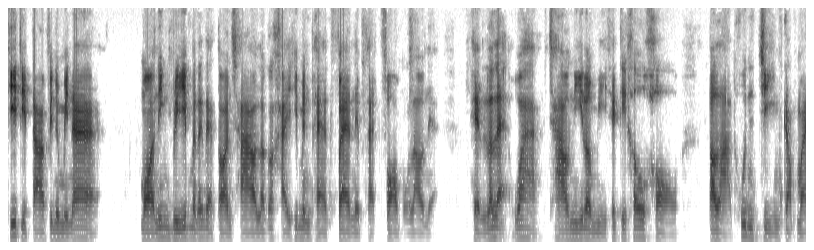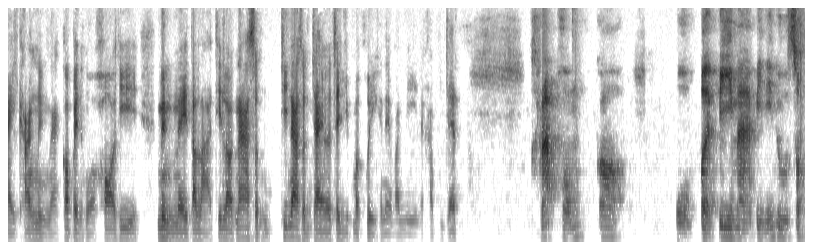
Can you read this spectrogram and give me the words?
ที่ติดตาม FINNOMENA Morning Brief มาตั้งแต่ตอนเช้า แล้วก็ใครที่เป็นแพแฟนในแพลตฟอร์มของเราเนี่ยเห็นแล้วแหละว่าเช้านี้เรามี Tactical Call ตลาดหุ้นจีนกลับมาอีกครั้งหนึ่งนะก็เป็นหัวข้อที่หนึ่งในตลาดที่เราน่าสนที่น่าสนใจเราจะหยิบมาคุยกันในวันนี้นะครับคุณเจษครับผมก็โอ้เปิดปีมาปีนี้ดูสด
